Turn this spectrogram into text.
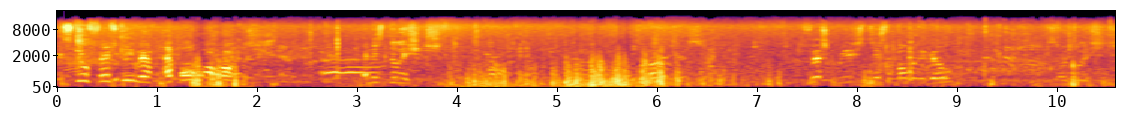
It's still 50, we have apple or orange. And it's delicious. Fresh squeezed just a moment ago. So delicious.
